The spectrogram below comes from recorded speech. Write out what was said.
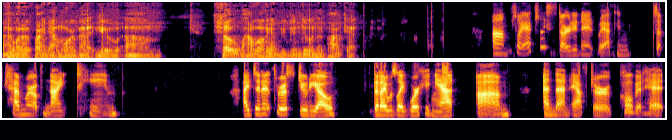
I want to find out more about you. Um, so, how long have you been doing the podcast? Um, so I actually started it back in September of 19. I did it through a studio that I was like working at. Um, and then after COVID hit,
